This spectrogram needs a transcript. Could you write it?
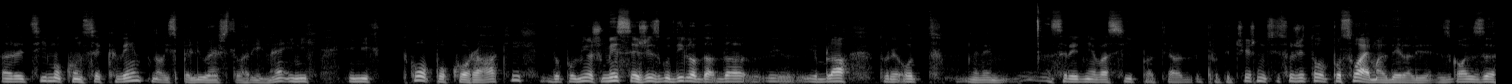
recimo, konsekventno izpeljuješ stvari ne, in, jih, in jih tako po korakih dopolnjuješ. Mes se je že zgodilo, da, da je bila torej od vem, srednje vasi pa tja proti Češnici, so že to po svoje mal delali, zgolj z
